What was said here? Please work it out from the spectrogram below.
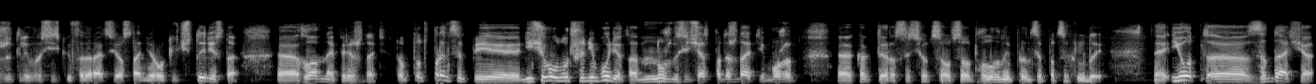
жителів Російської Федерації останні років 400, Головне переждати. Тобто, в принципі, нічого лучше не буде, а нужно зараз подождати і може як-то розсосеться. Оце от головний принцип цих людей. І от задача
